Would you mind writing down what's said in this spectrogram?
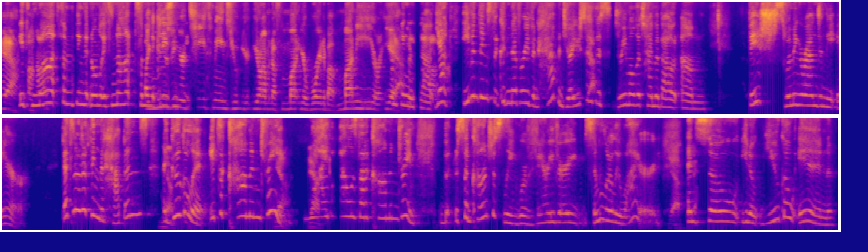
yeah. It's uh-huh. not something that normally. It's not something like losing your teeth means you you don't have enough money. You're worried about money or yeah, something like that. Yeah, even things that could never even happen to you. I used to have this dream all the time about um, fish swimming around in the air. That's not a thing that happens. No. I Google it. It's a common dream. Yeah. Yeah. Why the hell is that a common dream? But subconsciously, we're very, very similarly wired. Yeah. And so, you know, you go in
